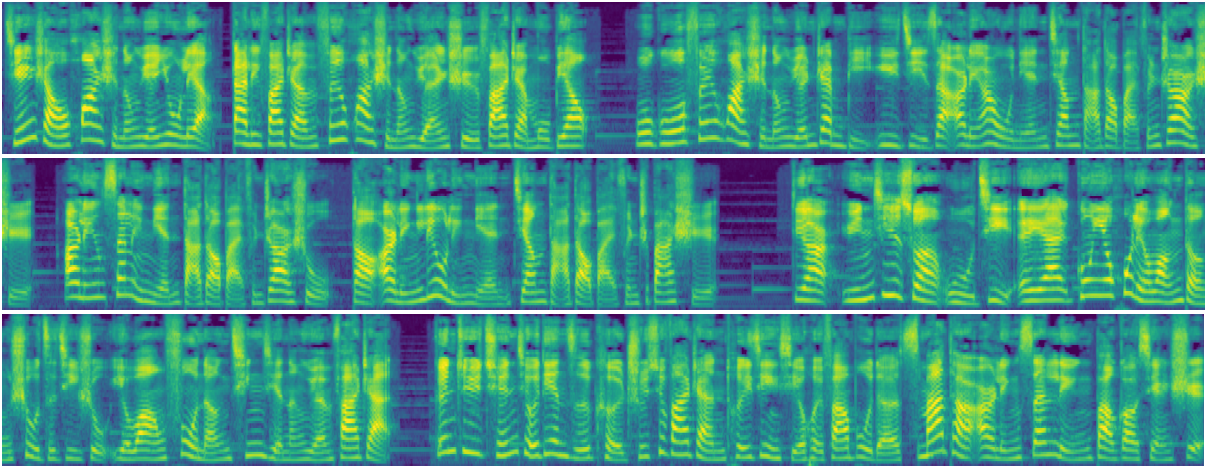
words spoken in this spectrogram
减少化石能源用量，大力发展非化石能源是发展目标。我国非化石能源占比预计在二零二五年将达到百分之二十，二零三零年达到百分之二十五，到二零六零年将达到百分之八十。第二，云计算、五 G、AI、工业互联网等数字技术有望赋能清洁能源发展。根据全球电子可持续发展推进协会发布的 Smarter 二零三零报告显示，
